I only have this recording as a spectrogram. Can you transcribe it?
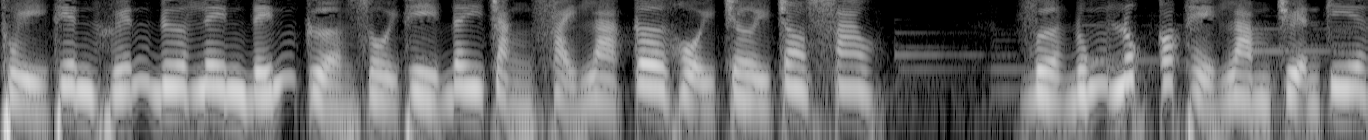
Thủy Thiên Huyến đưa lên đến cửa rồi thì đây chẳng phải là cơ hội trời cho sao. Vừa đúng lúc có thể làm chuyện kia.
